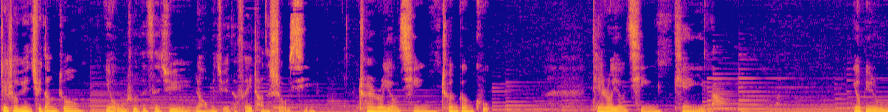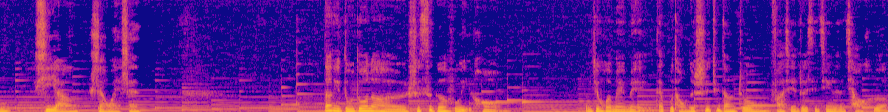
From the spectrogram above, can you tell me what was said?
这首原曲当中有无数的字句，让我们觉得非常的熟悉。春若有情，春更苦；天若有情，天亦老。又比如“夕阳山外山”。当你读多了诗词歌赋以后，你就会每每在不同的诗句当中发现这些惊人的巧合，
